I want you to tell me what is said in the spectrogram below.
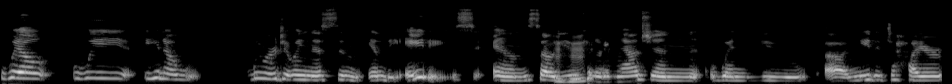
Well, we, you know, we were doing this in, in the 80s. And so mm-hmm. you can imagine when you uh, needed to hire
